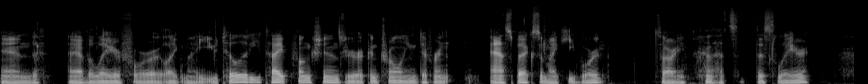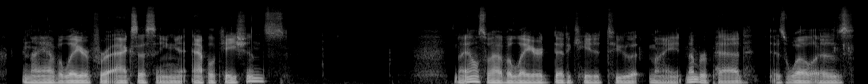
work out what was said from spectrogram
and I have a layer for like my utility type functions or controlling different aspects of my keyboard. Sorry, that's this layer. And I have a layer for accessing applications. And I also have a layer dedicated to my number pad, as well as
